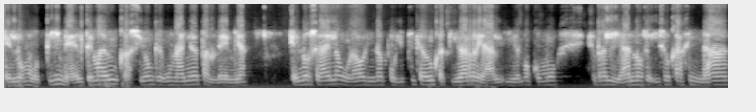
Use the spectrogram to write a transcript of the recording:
en los motines, el tema de educación, que es un año de pandemia, que no se ha elaborado ni una política educativa real y vemos cómo en realidad no se hizo casi nada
